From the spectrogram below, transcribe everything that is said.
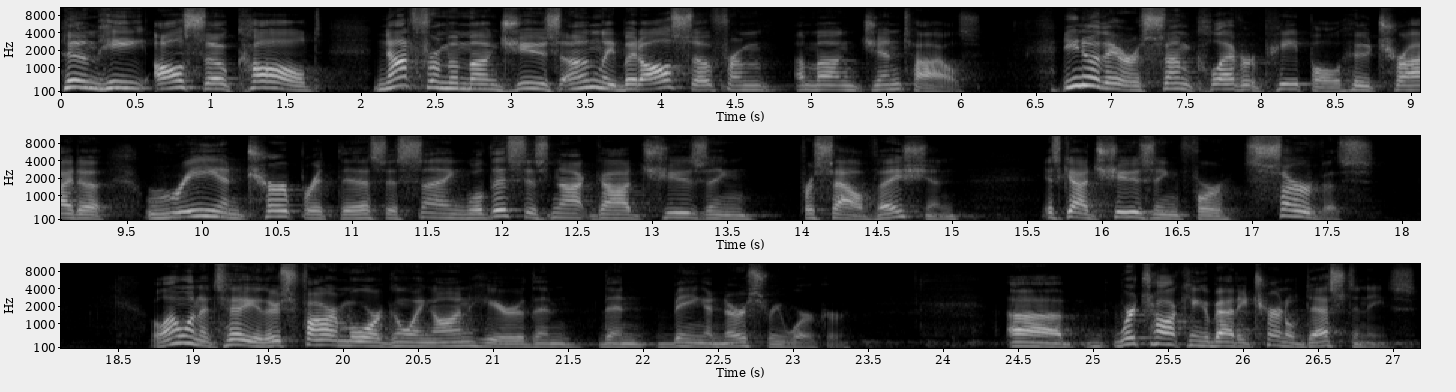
whom he also called, not from among Jews only, but also from among Gentiles. You know, there are some clever people who try to reinterpret this as saying, well, this is not God choosing for salvation, it's God choosing for service. Well, I want to tell you, there's far more going on here than, than being a nursery worker. Uh, we're talking about eternal destinies.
